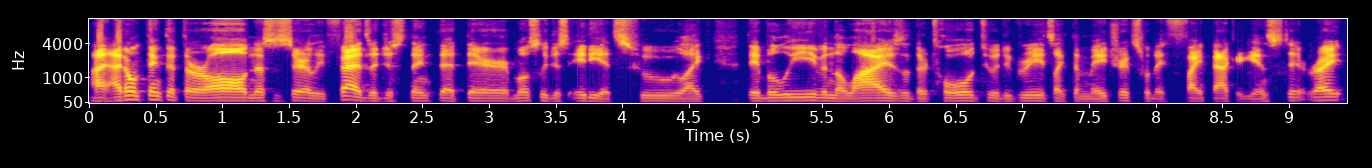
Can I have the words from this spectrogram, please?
I, mm-hmm. I don't think that they're all necessarily feds. I just think that they're mostly just idiots who like they believe in the lies that they're told to a degree. It's like the Matrix where they fight back against it, right?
